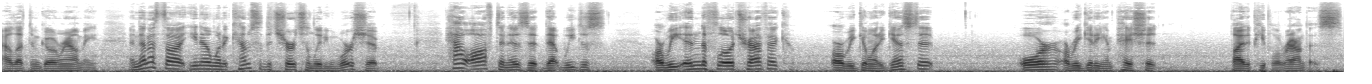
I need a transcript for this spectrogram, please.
I let them go around me. And then I thought, you know, when it comes to the church and leading worship, how often is it that we just are we in the flow of traffic? Are we going against it? Or are we getting impatient by the people around us?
